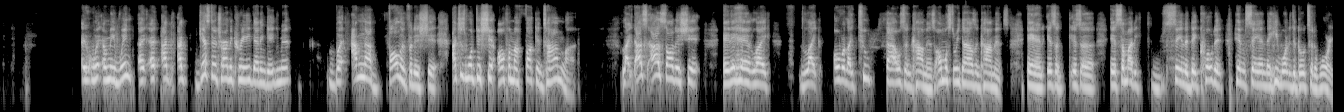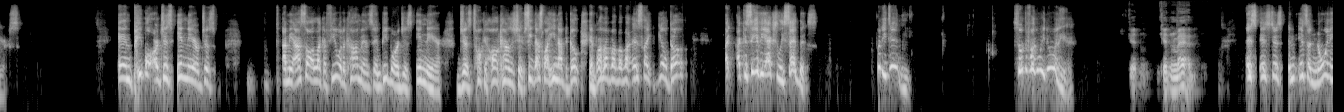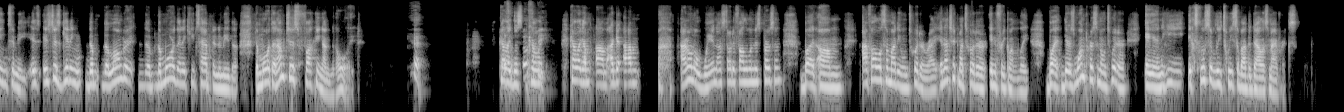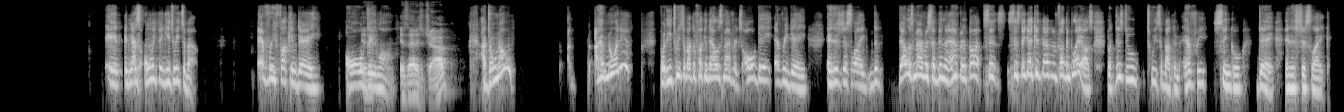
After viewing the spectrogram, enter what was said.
I I mean, when I, I I I guess they're trying to create that engagement, but I'm not falling for this shit. I just want this shit off of my fucking timeline. Like that's I saw this shit and it had like like over like two thousand comments, almost three thousand comments, and it's a it's a it's somebody saying that they quoted him saying that he wanted to go to the Warriors. And people are just in there just I mean, I saw like a few of the comments, and people are just in there, just talking all kinds of shit. See, that's why he not the goat, and blah blah blah blah blah. It's like, yo, dog, I, I can see if he actually said this, but he didn't. So what the fuck are we doing here? getting getting mad. It's it's just it's annoying to me. It's it's just getting the the longer the the more that it keeps happening to me, the the more that I'm just fucking annoyed. Yeah, Kind of like this, kind of like kind of like I'm um I get I'm I don't know when I started following this person, but um I follow somebody on Twitter, right? And I check my Twitter infrequently, but there's one person on Twitter and he exclusively tweets about the Dallas Mavericks. And and that's the only thing he tweets about. Every fucking day, all Is day it- long. Is that his job? I don't know. I, I have no idea. But he tweets about the fucking Dallas Mavericks all day, every day. And it's just like the Dallas Mavericks have been an afterthought since since they got kicked out of the fucking playoffs. But this dude tweets about them every single day. And it's just like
